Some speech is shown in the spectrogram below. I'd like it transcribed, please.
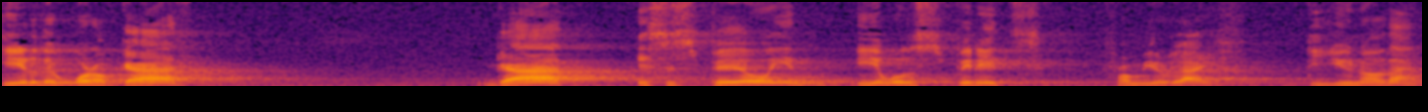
hear the word of God, God is expelling evil spirits from your life. Do you know that?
